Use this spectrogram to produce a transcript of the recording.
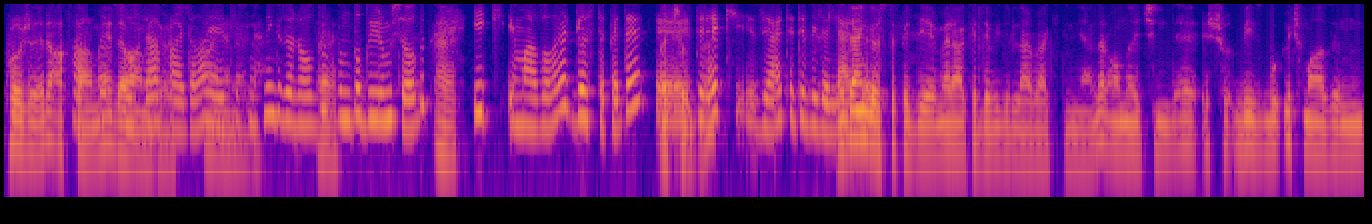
projelere aktarmaya Farklı devam sosyal ediyoruz. faydalar Aynen yaratıyorsunuz. öyle. Ne güzel oldu. Evet. Bunu da duyurmuş olduk. Evet. İlk mağaza olarak Göztepe'de e, Açıldı. direkt ziyaret edebilirler. Neden diyoruz. Göztepe diye merak edebilirler belki dinleyenler. Onlar için de şu biz bu üç mağazanın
